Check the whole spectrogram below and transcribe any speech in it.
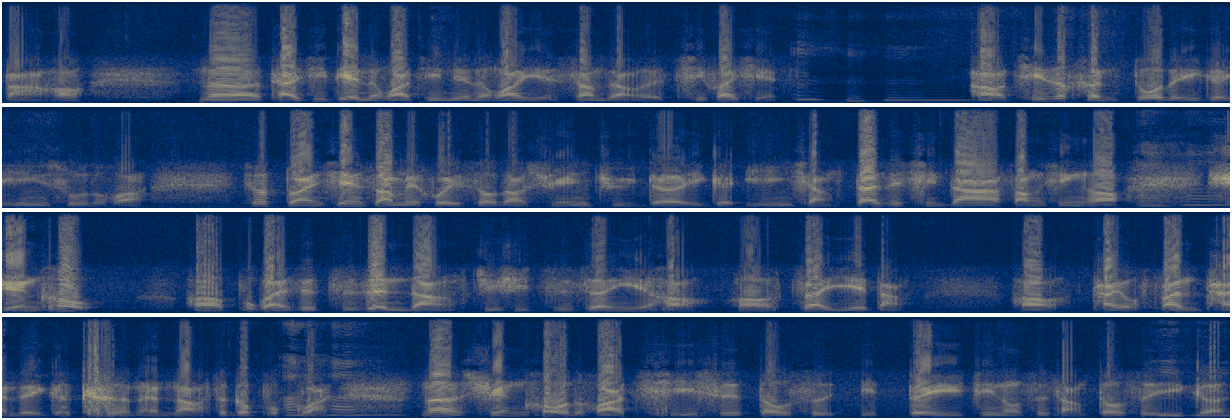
大哈。那台积电的话，今天的话也上涨了七块钱。好，其实很多的一个因素的话，就短线上面会受到选举的一个影响，但是请大家放心哈，选后。好，不管是执政党继续执政也好，好在野党，好，它有翻盘的一个可能啊，这个不管。那选后的话，其实都是一对于金融市场都是一个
